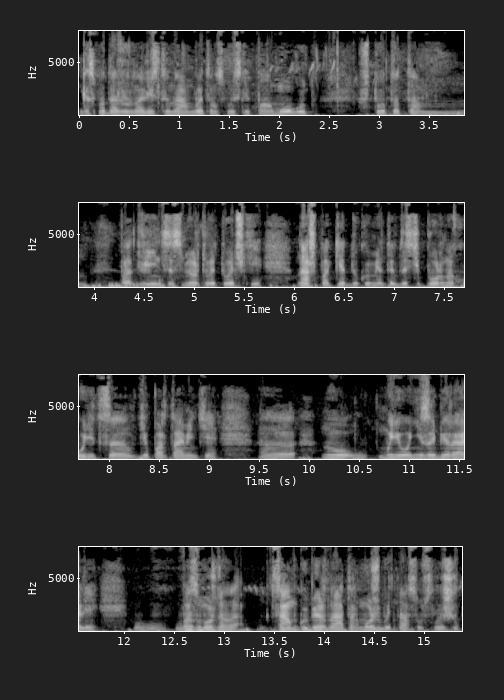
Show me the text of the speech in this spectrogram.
господа журналисты нам в этом смысле помогут, что-то там продвинется с мертвой точки. Наш пакет документов до сих пор находится в департаменте, э, но мы его не забирали. Возможно, сам губернатор, может быть, нас услышит,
